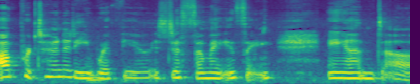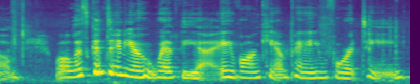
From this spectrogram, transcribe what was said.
opportunity with you. It's just amazing. And um, well, let's continue with the uh, Avon campaign 14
